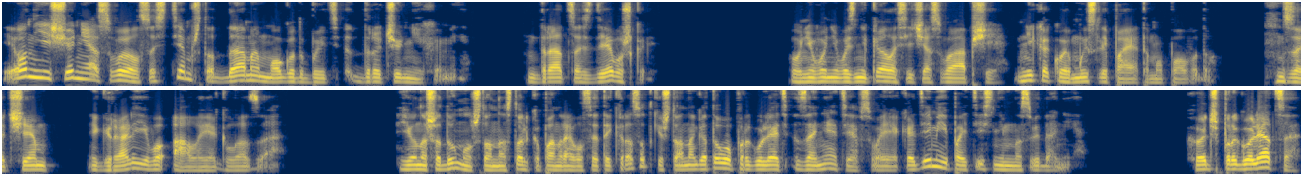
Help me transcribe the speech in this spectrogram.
И он еще не освоился с тем, что дамы могут быть драчунихами. Драться с девушкой? У него не возникало сейчас вообще никакой мысли по этому поводу. Зачем играли его алые глаза? Юноша думал, что он настолько понравился этой красотке, что она готова прогулять занятия в своей академии и пойти с ним на свидание. «Хочешь прогуляться?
